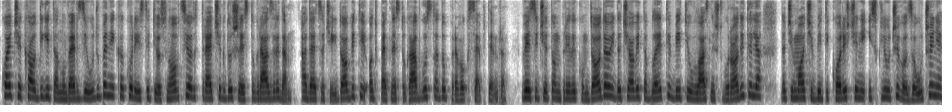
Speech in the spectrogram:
koje će kao digitalnu verziju učbenika koristiti osnovci od 3. do 6. razreda, a deca će ih dobiti od 15. avgusta do 1. septembra. Vesić je tom prilikom dodao i da će ovi tableti biti u vlasništvu roditelja, da će moći biti korišćeni isključivo za učenje,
